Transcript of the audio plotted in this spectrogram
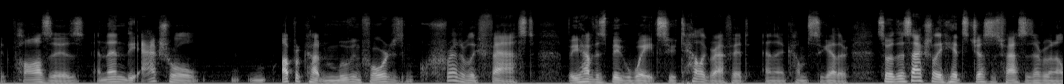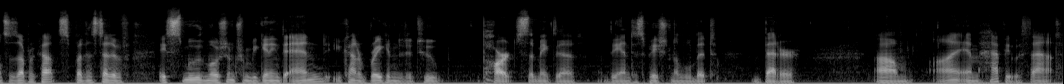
it pauses and then the actual uppercut moving forward is incredibly fast, but you have this big weight, so you telegraph it, and then it comes together. So this actually hits just as fast as everyone else's uppercuts, but instead of a smooth motion from beginning to end, you kind of break it into two parts that make the the anticipation a little bit better. Um, I am happy with that.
